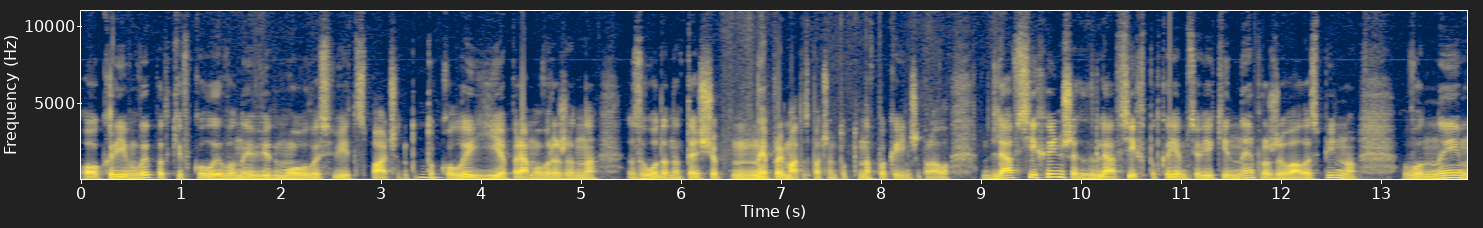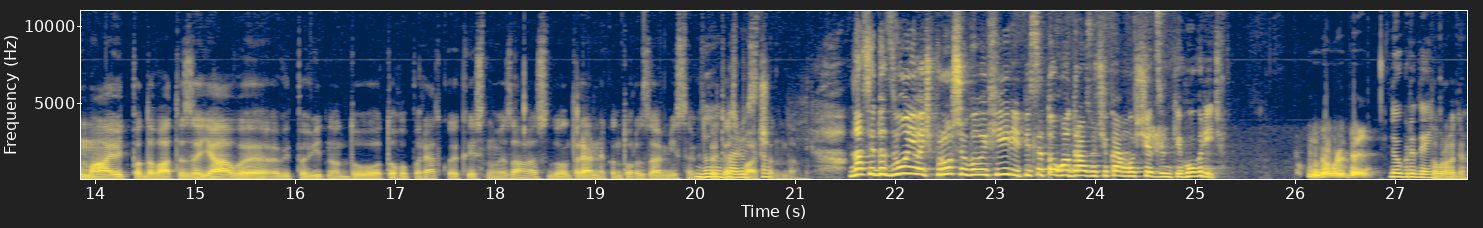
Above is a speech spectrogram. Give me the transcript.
окрім випадків, коли вони відмовились від спадщини. Тобто, коли є прямо виражена згода на те, щоб не приймати спадщину, тобто навпаки інше правило. Для всіх інших, для всіх спадкоємців, які не проживали спільно, вони мають подавати заяви відповідно до того порядку, який існує зараз, до нотаріальної контори за місцем відкриття спадщини. Да. У нас є додзвонювач, прошу ви в ефірі. Після того одразу чекаємо ще дзвінки. Говоріть. Добрий день. Добрий день. Доброго дня.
